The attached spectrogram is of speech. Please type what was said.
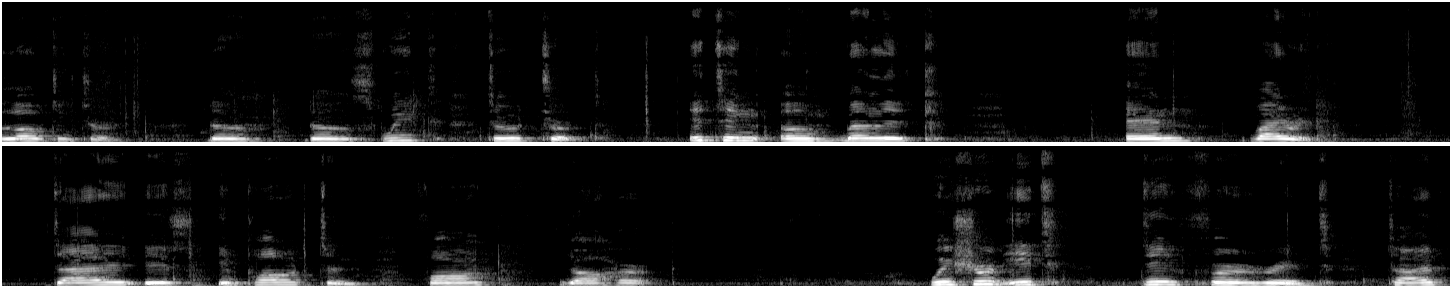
Hello, teacher. The the sweet tooth eating a milk and virus that is important for your heart. We should eat different types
